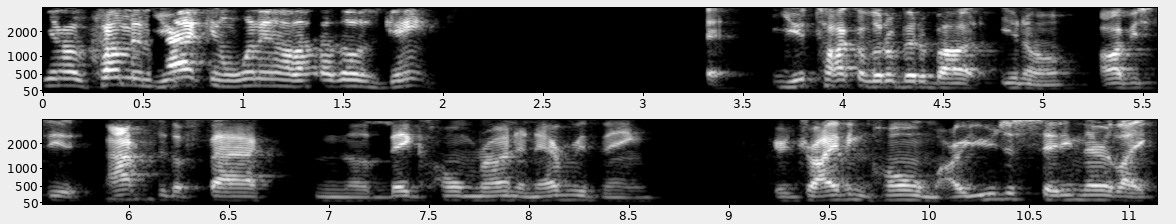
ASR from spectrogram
you know coming back and winning a lot of those games eh, you talk a little bit about you know obviously after the fact you know big home run and everything you're driving home are you just sitting there like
